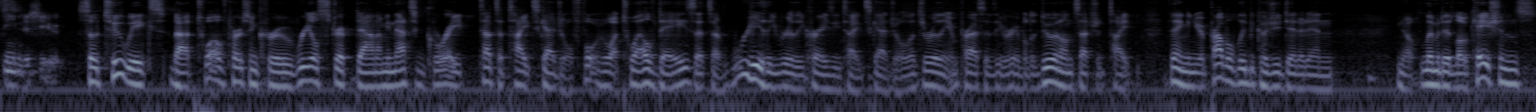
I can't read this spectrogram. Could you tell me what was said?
scene to shoot. So two weeks, about twelve person crew, real stripped down. I mean, that's great. That's a tight schedule. For what twelve days? That's a really, really crazy tight schedule. That's really impressive that you were able to do it on such a tight thing, and you're probably because you did it in, you know, limited locations,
